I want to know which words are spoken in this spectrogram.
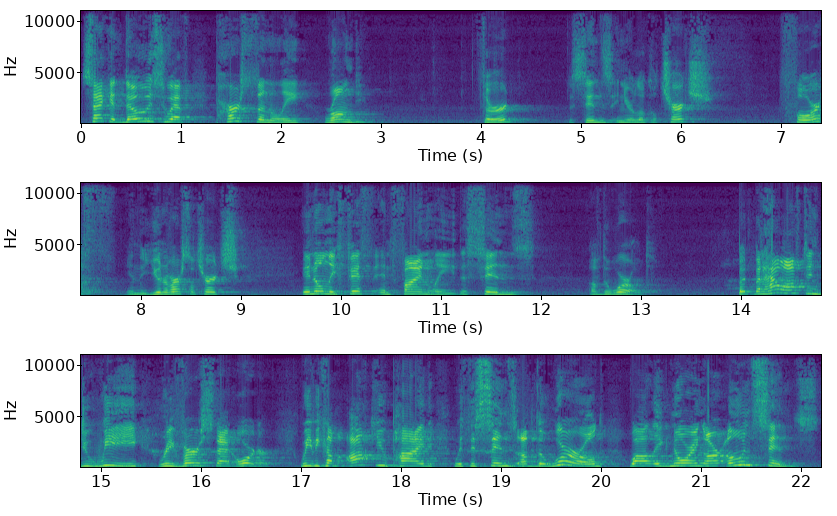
Second, those who have personally wronged you. Third, the sins in your local church. Fourth, in the universal church. And only fifth and finally, the sins of the world. But, but how often do we reverse that order? We become occupied with the sins of the world while ignoring our own sins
